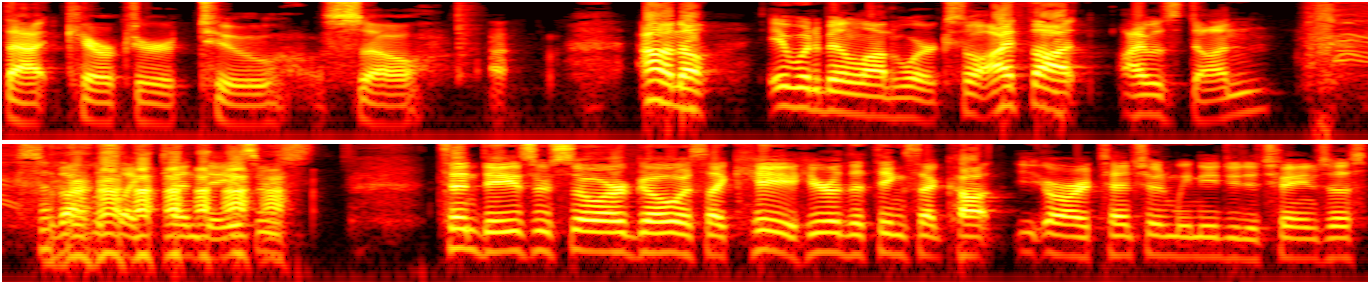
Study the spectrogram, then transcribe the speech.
that character too. So I, I don't know. It would have been a lot of work. So I thought I was done. so that was like ten days or 10 days or so ago it's like hey here are the things that caught our attention. We need you to change this.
